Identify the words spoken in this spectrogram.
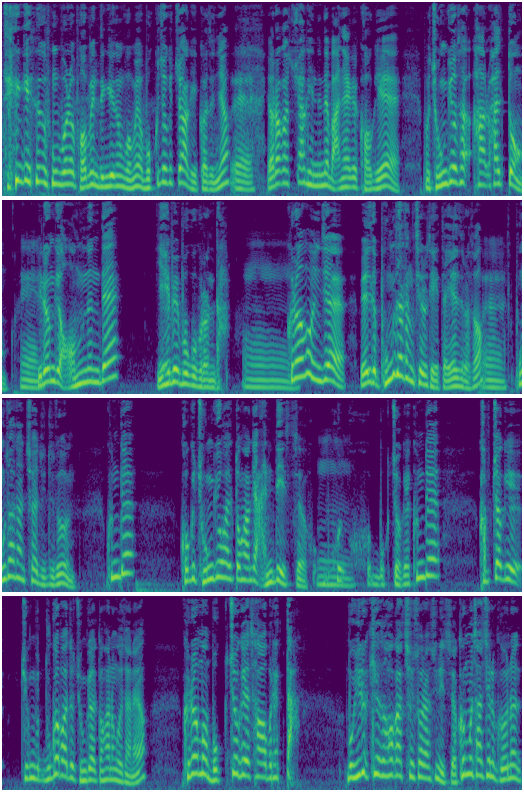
등기부등본을 법인 등기부등 보면 목적이 쫙 있거든요. 네. 여러 가지 쫙 있는데 만약에 거기에 뭐 종교 사- 할- 활동 네. 이런 게 없는데 예배 보고 그런다. 음. 그러면 이제 예를 들어 봉사단체로 돼 있다. 예를 들어서 네. 봉사단체야 니들은 근데 거기 종교 활동하게 안돼 있어요. 호- 음. 목적에. 근데 갑자기 지금 누가 봐도 종교 활동 하는 거잖아요. 그러면 목적의 사업을 했다. 뭐 이렇게 해서 허가 취소를 할 수는 있어요. 그러면 사실은 그거는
